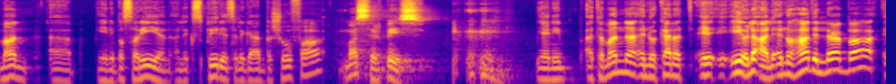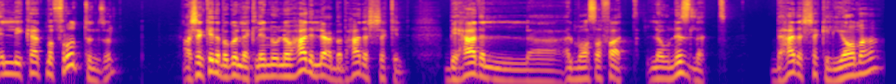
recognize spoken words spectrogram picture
man آه يعني بصريا ال experience اللي قاعد بشوفها. masterpiece يعني أتمنى إنه كانت أيوه لا لأنه هذه اللعبة اللي كانت مفروض تنزل. عشان كذا بقول لك لأنه لو هذه اللعبة بهذا الشكل بهذا المواصفات لو نزلت بهذا الشكل يومها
